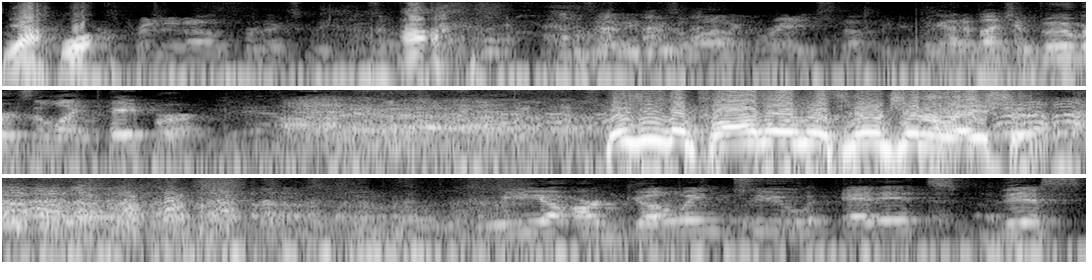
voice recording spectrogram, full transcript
Yeah. Well, print it out for next week or something? I, 'Cause, I mean, there's a lot of great stuff in here. We got a bunch of boomers that like paper. this is the problem with your generation. We are going to edit this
